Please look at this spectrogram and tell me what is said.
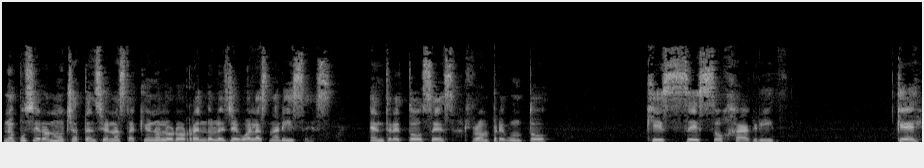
No pusieron mucha atención hasta que un olor horrendo les llegó a las narices. Entre toses, Ron preguntó ¿Qué es eso, Hagrid? ¿Qué?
